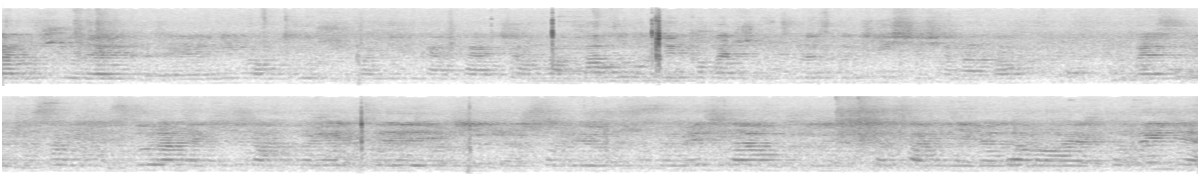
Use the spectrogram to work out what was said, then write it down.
Janusz Jurek, e, Michał Tłusz i Wojciech Karta. Chciałam Wam bardzo podziękować, że w ogóle zgodziliście się na to. Bo ja sobie czasami bzduram jakieś tam projekty i, i sobie już wymyślam i czasami nie wiadomo jak to wyjdzie,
